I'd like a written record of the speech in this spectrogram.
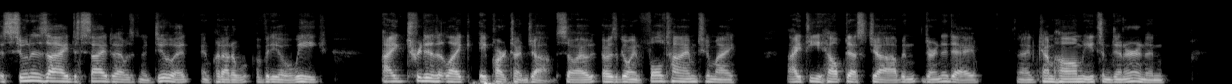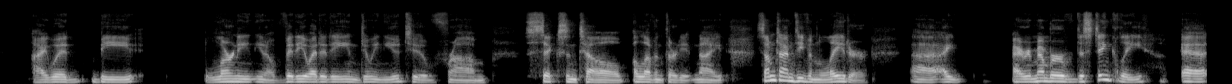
as soon as I decided I was going to do it and put out a, a video a week, I treated it like a part time job. So I, I was going full time to my IT help desk job and during the day, and I'd come home, eat some dinner, and then I would be learning, you know, video editing, doing YouTube from six until eleven thirty at night. Sometimes even later. Uh, I I remember distinctly. Uh,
